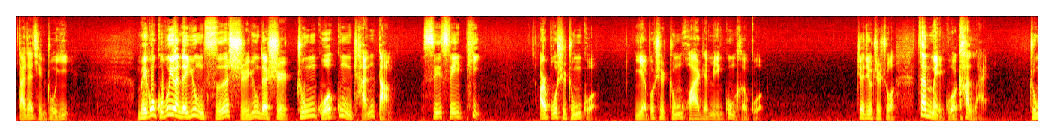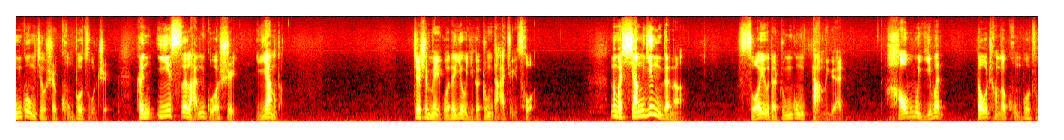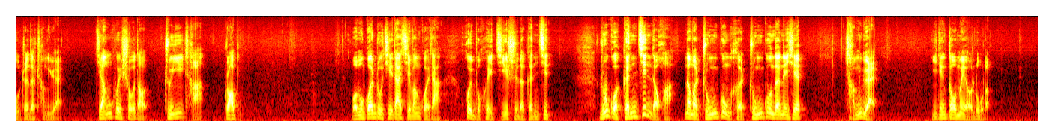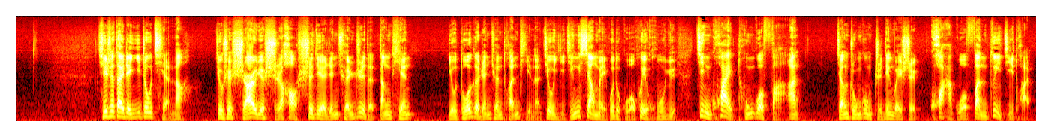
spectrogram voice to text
大家请注意，美国国务院的用词使用的是中国共产党 （CCP），而不是中国，也不是中华人民共和国。这就是说，在美国看来，中共就是恐怖组织，跟伊斯兰国是一样的。这是美国的又一个重大举措。那么，相应的呢，所有的中共党员，毫无疑问。都成了恐怖组织的成员，将会受到追查抓捕。我们关注其他西方国家会不会及时的跟进。如果跟进的话，那么中共和中共的那些成员已经都没有路了。其实，在这一周前呢，就是十二月十号世界人权日的当天，有多个人权团体呢就已经向美国的国会呼吁，尽快通过法案，将中共指定为是跨国犯罪集团。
